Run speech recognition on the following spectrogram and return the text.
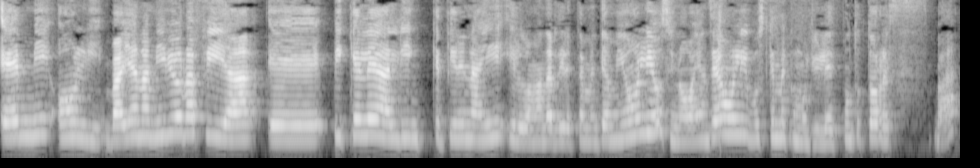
en mi Only. Vayan a mi biografía, eh, píquenle al link que tienen ahí y los voy a mandar directamente a mi Only. O si no, váyanse a Only, búsquenme como Juliet.torres, ¿va?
